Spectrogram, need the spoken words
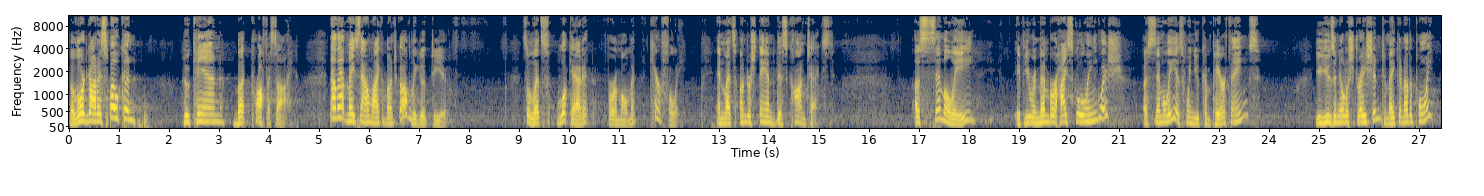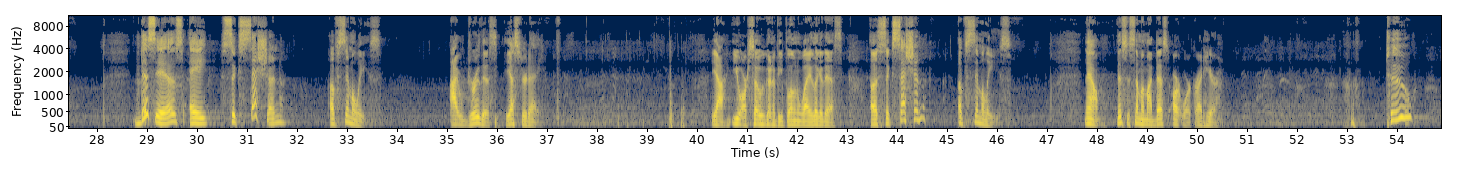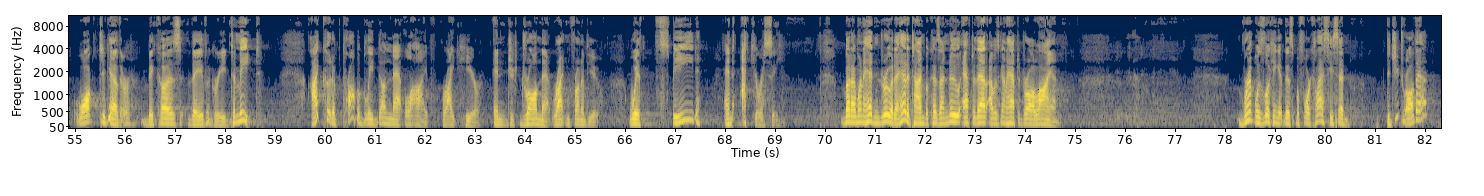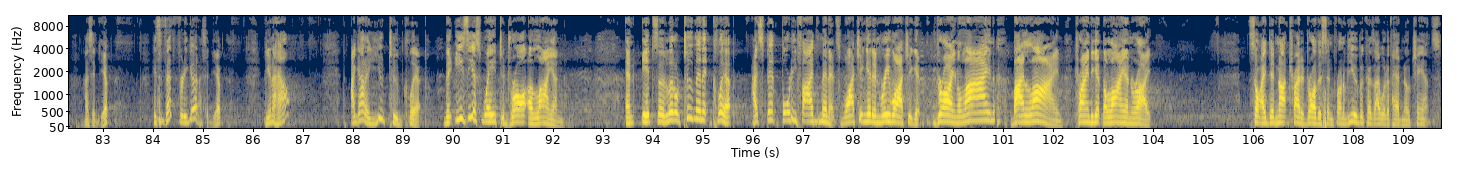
The Lord God has spoken. Who can but prophesy? Now that may sound like a bunch of gobbledygook to you. So let's look at it for a moment carefully and let's understand this context. A simile, if you remember high school English, a simile is when you compare things. You use an illustration to make another point. This is a succession of similes. I drew this yesterday. Yeah, you are so going to be blown away. Look at this. A succession of similes. Now, this is some of my best artwork right here. Two walk together because they've agreed to meet. I could have probably done that live right here and just drawn that right in front of you with speed and accuracy but I went ahead and drew it ahead of time because I knew after that I was going to have to draw a lion. Brent was looking at this before class. He said, Did you draw that? I said, Yep. He said, That's pretty good. I said, Yep. Do you know how? I got a YouTube clip. The easiest way to draw a lion. And it's a little two minute clip I spent 45 minutes watching it and rewatching it, drawing line by line, trying to get the lion right. So I did not try to draw this in front of you because I would have had no chance.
